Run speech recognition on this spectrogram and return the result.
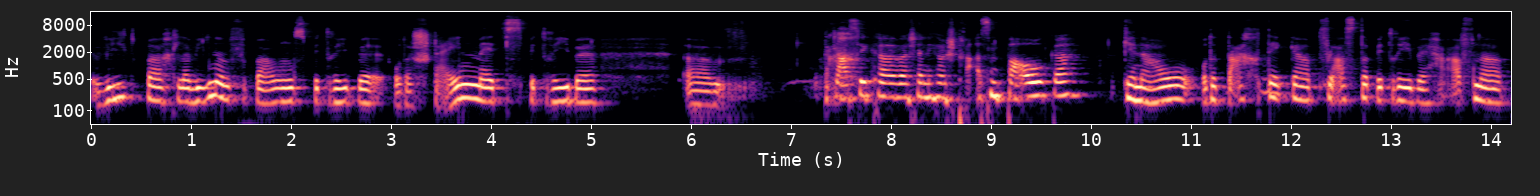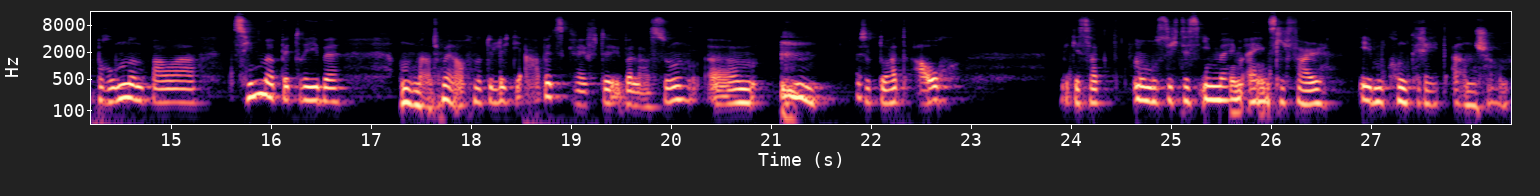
Wildbach, Lawinenverbauungsbetriebe oder Steinmetzbetriebe. Ähm, Klassiker wahrscheinlich auch Straßenbau, gell? Genau, oder Dachdecker, Pflasterbetriebe, Hafner, Brunnenbauer, Zimmerbetriebe und manchmal auch natürlich die Arbeitskräfteüberlassung. Ähm, also dort auch, wie gesagt, man muss sich das immer im Einzelfall eben konkret anschauen.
